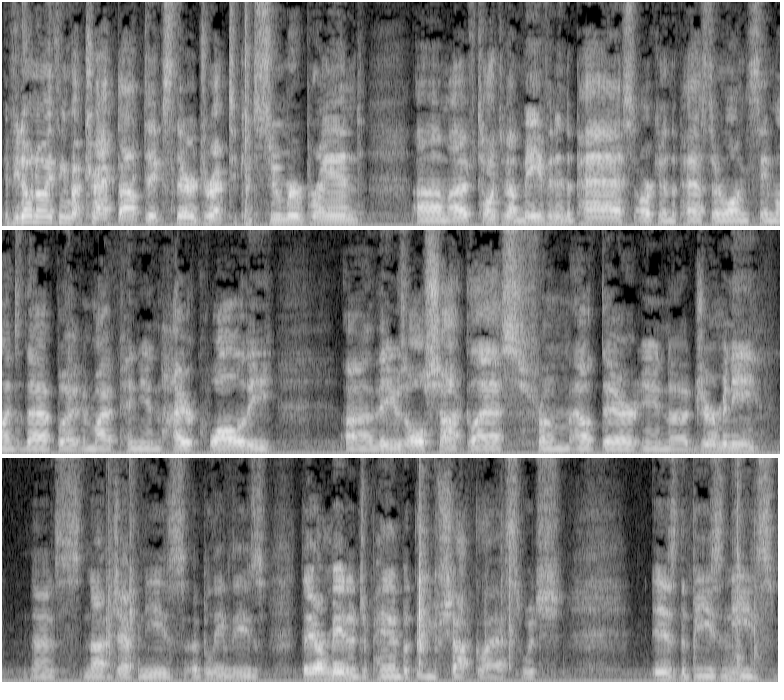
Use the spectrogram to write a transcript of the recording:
If you don't know anything about Tract Optics, they're a direct-to-consumer brand. Um, I've talked about Maven in the past, Arken in the past. They're along the same lines of that, but in my opinion, higher quality. Uh, they use all Schott glass from out there in uh, Germany. Uh, it's not Japanese. I believe these they are made in Japan, but they use Schott glass, which is the bee's knees.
